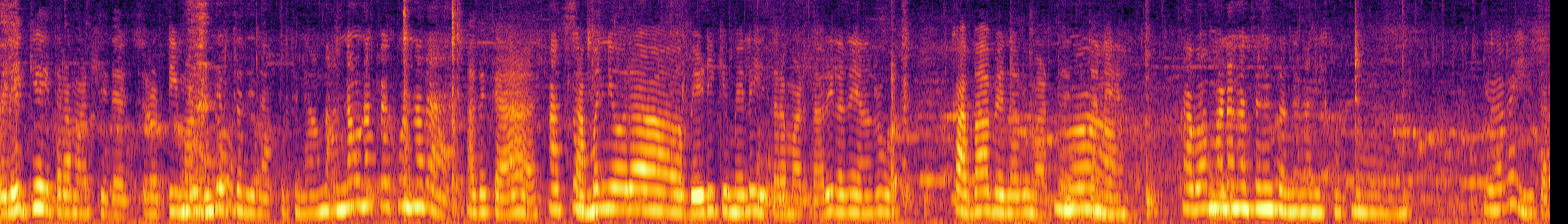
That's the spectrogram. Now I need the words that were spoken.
ಬೆಳಿಗ್ಗೆ ಈ ಥರ ಮಾಡ್ತಿದ್ದೆ. ರೊಟ್ಟಿ ಮಾಡ್ಬಿಟ್ಟು ಹಾಕ್ಬಿಡ್ತೀನಿ. ಅವ್ನು ಅನ್ನ ಉಣಕ್ಬೇಕು ಅನ್ನದ. ಅದಕ್ಕೆ ಸಾಮಾನ್ಯವರ ಬೇಡಿಕೆ ಮೇಲೆ ಈ ಥರ ಮಾಡ್ತಾವ್ರಿ. ಇಲ್ಲಾಂದ್ರೆ ಏನಾದ್ರು ಕಬಾಬ್ ಏನಾದ್ರು ಮಾಡ್ತಾರೆ ತಾನೆ. ಕಬಾಬ್ ಮಾಡೋಣ ಅಂತಾನೆ ತಂದೆ ನನಗೆ. ಇವಾಗ ಈ ಥರ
